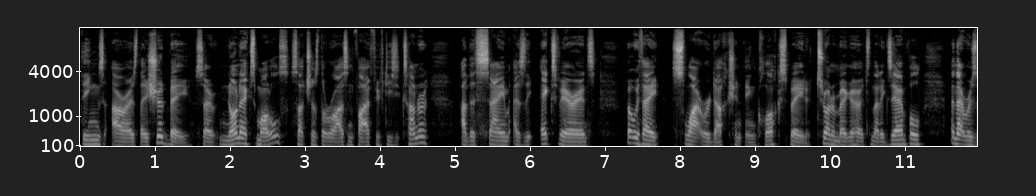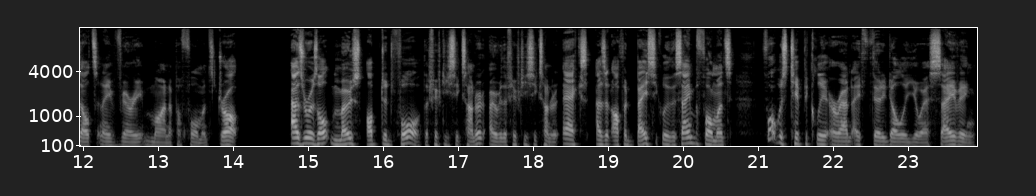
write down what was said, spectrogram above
things are as they should be. So non-X models, such as the Ryzen 5 5600, are the same as the X variants, but with a slight reduction in clock speed, 200 MHz in that example, and that results in a very minor performance drop. As a result, most opted for the 5600 over the 5600X as it offered basically the same performance for what was typically around a $30 US saving.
